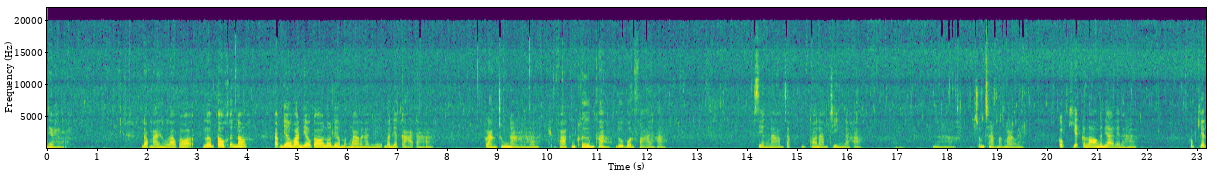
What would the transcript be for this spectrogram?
เนี่ยค่ะ ดอกไม้ของเราก็เริ่มโตขึ้นเนาะแป๊บเดียววันเดียวก็รวดเร็วมากๆนะคะนี่บรรยากาศนะคะ กลางทุ่งนานะคะ ฟ้าครึ้มๆค่ะ ดูบนฟ้านะคะ เสียงน้ำจากท่อน้ำจริงนะคะนะคะชุ่มฉ่ำมากๆเลย กบเขียดก็ร้องกันใหญ่เลยนะคะ กบเขียด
